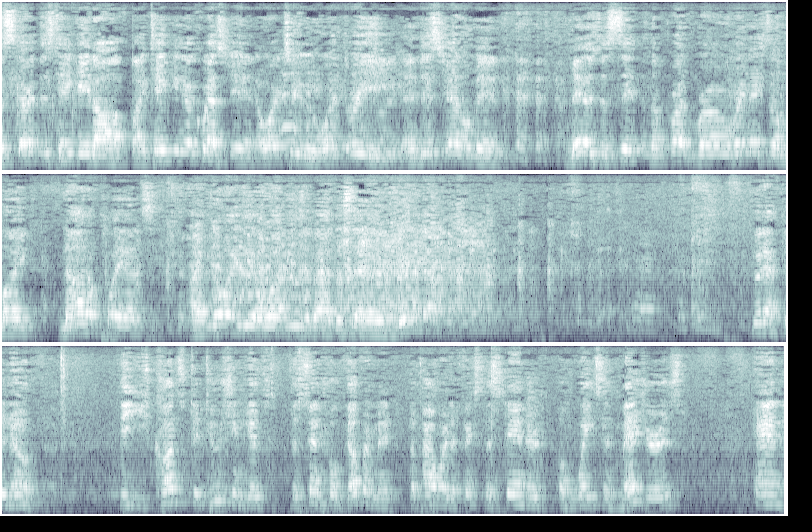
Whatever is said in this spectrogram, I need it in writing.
to start this decade off by taking a question or two or three. And this gentleman managed to sit in the front row right next to the mic, not a plant. I have no idea what he's about to say. Here we go. Good afternoon. the Constitution gives the central government the power to fix the standard of weights and measures. And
